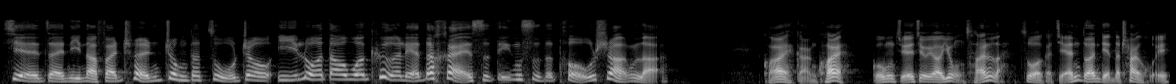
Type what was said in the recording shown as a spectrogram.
现在你那番沉重的诅咒已落到我可怜的海斯丁斯的头上了。快，赶快，公爵就要用餐了，做个简短点的忏悔。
